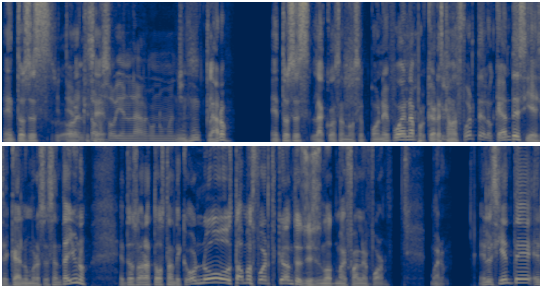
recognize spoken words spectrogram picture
Entonces, Y tiene ahora el que se. torso bien largo, no manches. Claro. Entonces la cosa no se pone buena porque ahora está más fuerte de lo que antes y ahí se cae el número 61. Entonces ahora todos están de que, oh no, está más fuerte que antes. This is not my final form. Bueno, en el siguiente, en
